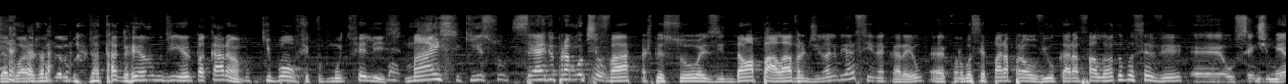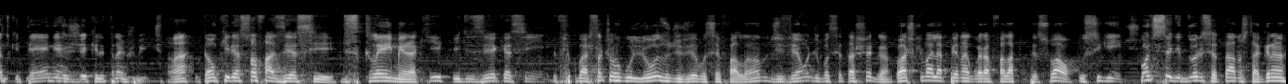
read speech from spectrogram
E agora já, já tá ganhando dinheiro pra caramba. Que bom, fico muito feliz. Bom. Mas que isso serve para motivar as pessoas e dar uma palavra de ânimo. E é assim, né, cara? Eu, é, quando você para pra ouvir o cara falando, você vê é, o sentimento que tem, a energia que ele transmite, não é? Então eu queria só fazer esse disclaimer aqui e dizer que assim, eu fico bastante orgulhoso de ver você falando, de ver onde você tá chegando. Eu acho que vale a pena agora falar pro pessoal o seguinte: quantos seguidores você tá no Instagram?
